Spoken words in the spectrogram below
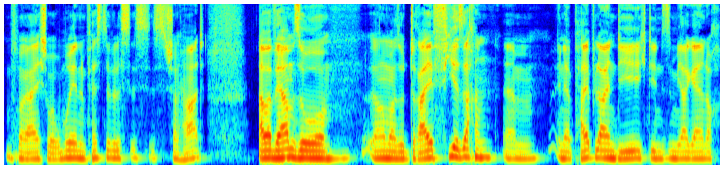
Muss man gar nicht drüber rumreden im Festival, das ist, ist schon hart. Aber wir haben so, sagen wir mal, so drei, vier Sachen ähm, in der Pipeline, die ich in diesem Jahr gerne noch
